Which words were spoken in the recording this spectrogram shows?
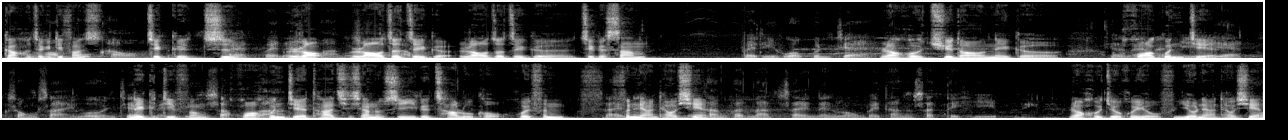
刚好这个地方是，这个是绕绕着这个绕着这个这个山，然后去到那个华棍街，那个地方华棍街它其实相当于是一个岔路口，会分分两条线，然后就会有有两条线。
